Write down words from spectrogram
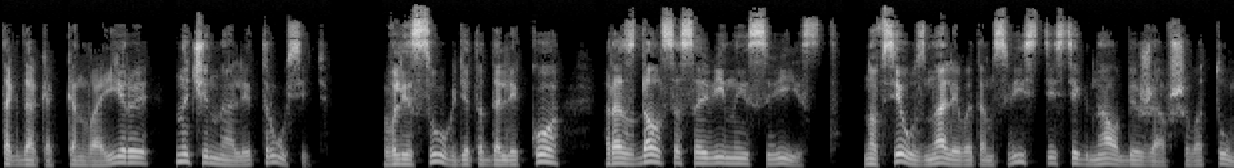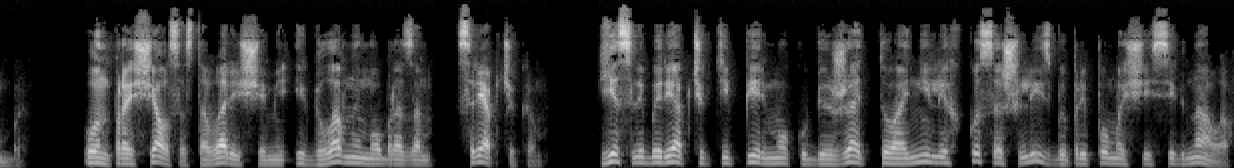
тогда как конвоиры начинали трусить. В лесу где-то далеко раздался совиный свист, но все узнали в этом свисте сигнал бежавшего тумбы. Он прощался с товарищами и главным образом с Рябчиком. Если бы Рябчик теперь мог убежать, то они легко сошлись бы при помощи сигналов.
